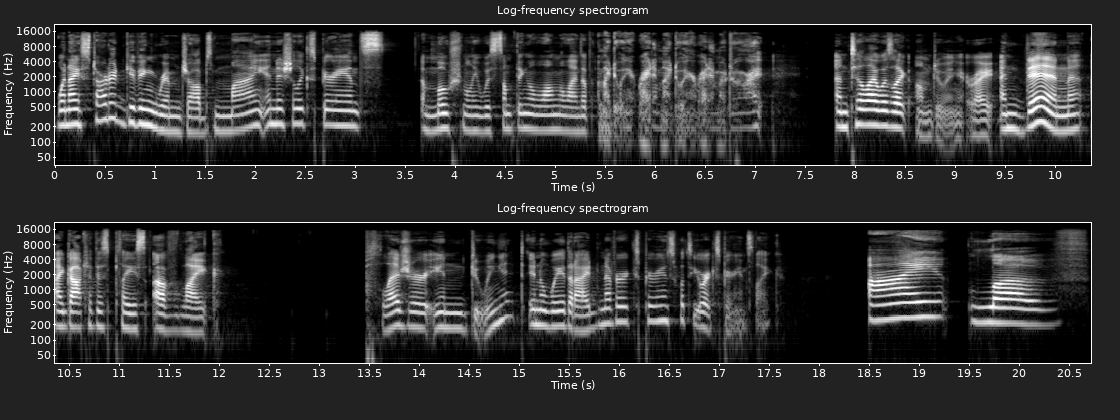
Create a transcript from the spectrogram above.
When I started giving rim jobs, my initial experience emotionally was something along the lines of, Am I doing it right? Am I doing it right? Am I doing it right? Until I was like, I'm doing it right. And then I got to this place of like pleasure in doing it in a way that I'd never experienced. What's your experience like? I love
